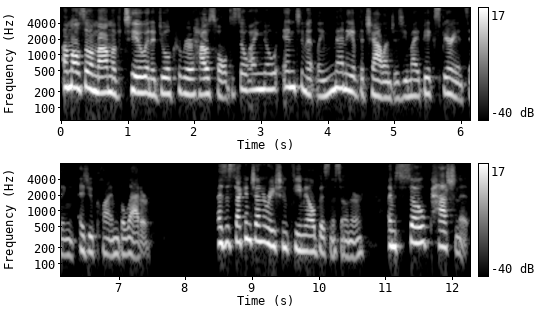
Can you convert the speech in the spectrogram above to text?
I'm also a mom of two in a dual career household, so I know intimately many of the challenges you might be experiencing as you climb the ladder. As a second generation female business owner, I'm so passionate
